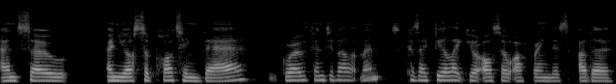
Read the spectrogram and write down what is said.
And so, and you're supporting their growth and development. Because I feel like you're also offering this other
